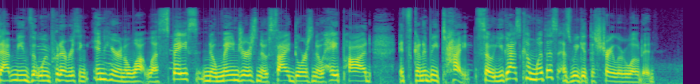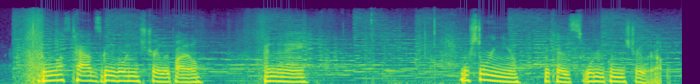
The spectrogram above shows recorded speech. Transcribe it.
that means that when we put everything in here in a lot less space, no mangers, no side doors, no hay pod, it's going to be tight. So you guys come with us as we get this trailer loaded. The must-haves going to go in this trailer pile. And then a, we're storing you because we're going to clean this trailer out.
